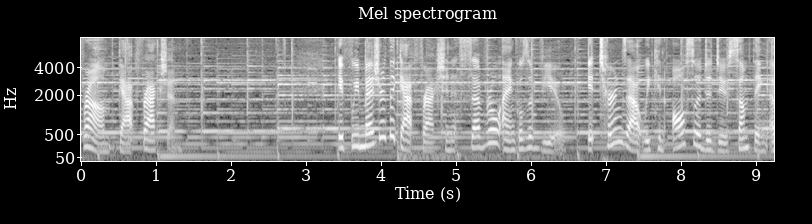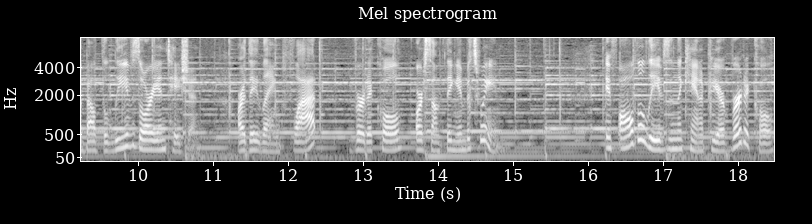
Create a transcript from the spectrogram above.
from gap fraction. If we measure the gap fraction at several angles of view, it turns out we can also deduce something about the leaves' orientation. Are they laying flat, vertical, or something in between? If all the leaves in the canopy are vertical,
